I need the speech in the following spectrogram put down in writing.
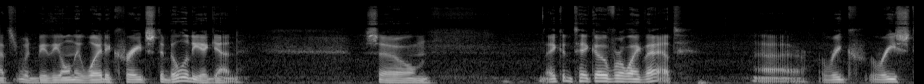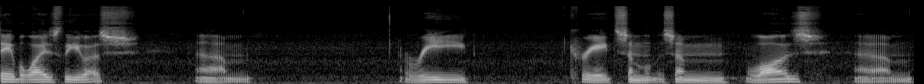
that would be the only way to create stability again. So they could take over like that, uh, re- restabilize the U.S., um, recreate some some laws, um,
